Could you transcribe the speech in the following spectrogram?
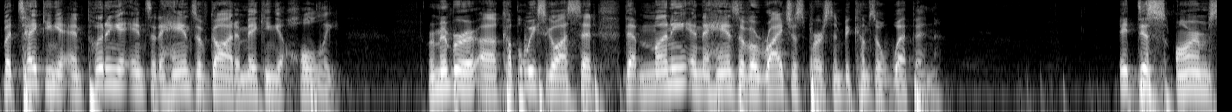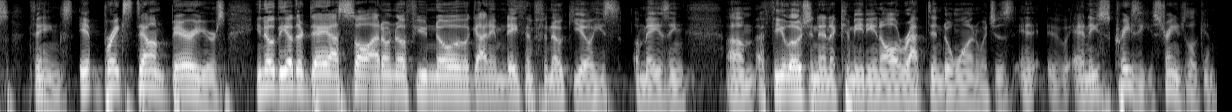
but taking it and putting it into the hands of God and making it holy. Remember uh, a couple weeks ago, I said that money in the hands of a righteous person becomes a weapon. It disarms things. It breaks down barriers. You know, the other day I saw, I don't know if you know of a guy named Nathan Finochio. He's amazing um, a theologian and a comedian all wrapped into one, which is, and he's crazy, strange looking.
